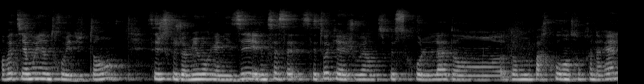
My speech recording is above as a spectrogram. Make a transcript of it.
en fait, il y a moyen de trouver du temps, c'est juste que je dois mieux m'organiser. Et donc, ça, c'est toi qui as joué un petit peu ce rôle-là dans, dans mon parcours entrepreneurial,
